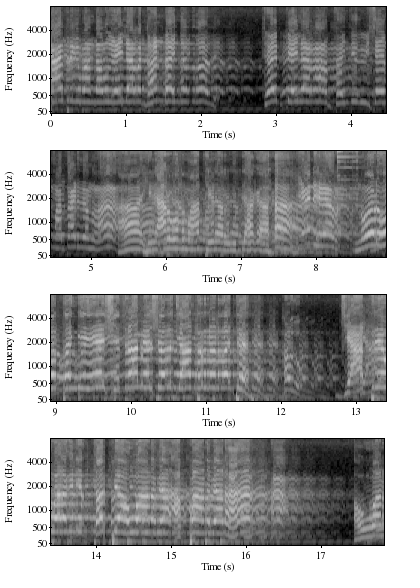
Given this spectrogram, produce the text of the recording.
ಜಾತ್ರೆಗೆ ಬಂದಾಳು. ಎಲ್ಲಾರ ಗಂಡ ಅಂತಂದ್ರ ಚಪ್ಪಿ ಎಲ್ಲಾರ ತಂದಿದ ವಿಷಯ ಮಾತಾಡಿದಂದ್ರ ಹಾ ಹಿರಿಯಾರು ಒಂದು ಮಾತು ಹೇಳ್ಯಾರ ವಿದ್ಯಾಗ. ಏನ್ ಹೇಳ್ಯಾರ? ನೋಡು ತಂಗಿ ಸಿದ್ದರಾಮೇಶ್ವರ ಜಾತ್ರೆ ನಡೆದೈತೆ. ಹೌದು. ಜಾತ್ರೆ ಒಳಗೆ ನೀ ತಪ್ಪಿ ಅವ್ವ ಅನಬ್ಯಾ ಅಪ್ಪ ಅವ್ವ ಅವ್ವನ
